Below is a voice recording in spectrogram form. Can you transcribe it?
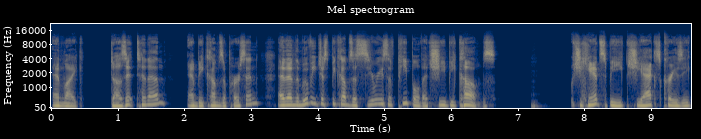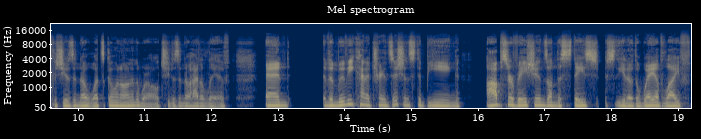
and like does it to them and becomes a person. And then the movie just becomes a series of people that she becomes. She can't speak. She acts crazy because she doesn't know what's going on in the world. She doesn't know how to live. And the movie kind of transitions to being observations on the state, you know, the way of life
